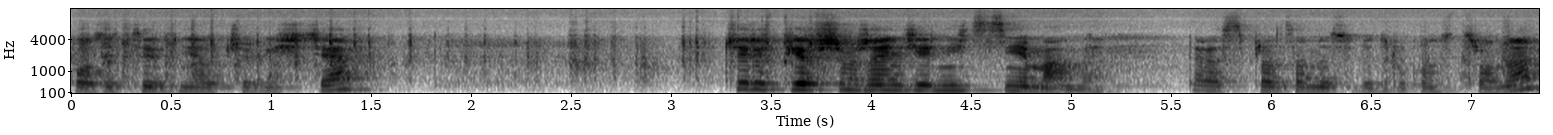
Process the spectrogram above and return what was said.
Pozytywnie oczywiście. Czyli w pierwszym rzędzie nic nie mamy. Teraz sprawdzamy sobie drugą stronę.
